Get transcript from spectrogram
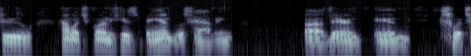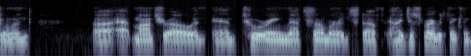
to how much fun his band was having uh, there in, in Switzerland uh, at Montreux and, and touring that summer and stuff. And I just remember thinking,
